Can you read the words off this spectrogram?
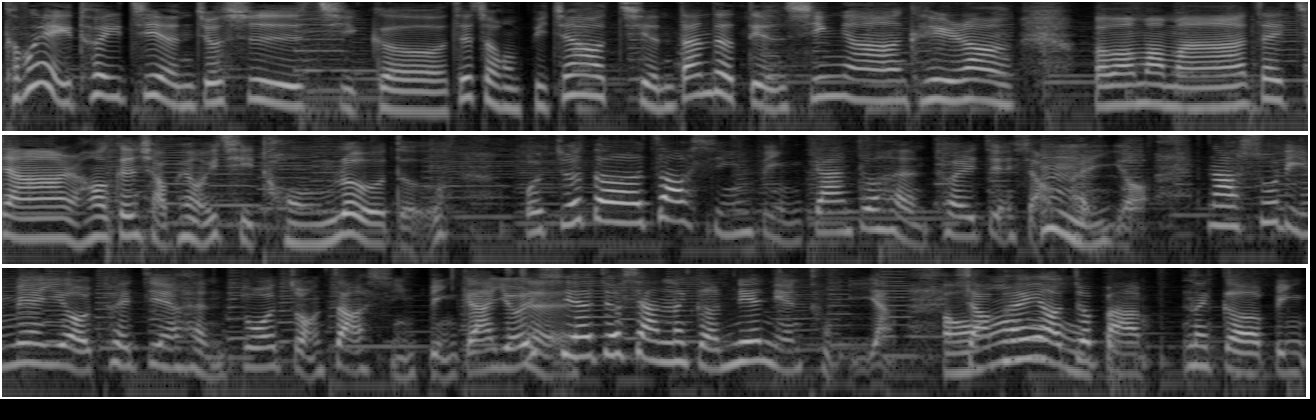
可不可以推荐就是几个这种比较简单的点心啊，可以让爸爸妈妈在家，然后跟小朋友一起同乐的？我觉得造型饼干就很推荐小朋友。那书里面也有推荐很多种造型饼干，有一些就像那个捏黏土一样，小朋友就把那个饼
